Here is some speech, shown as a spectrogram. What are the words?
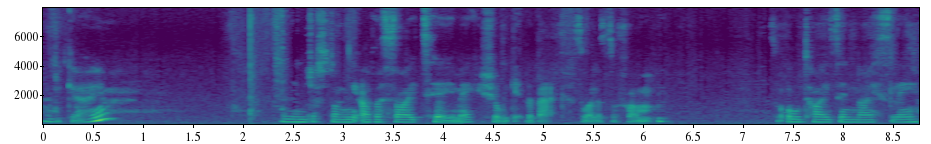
There we go just on the other side too making sure we get the back as well as the front. So it all ties in nicely.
